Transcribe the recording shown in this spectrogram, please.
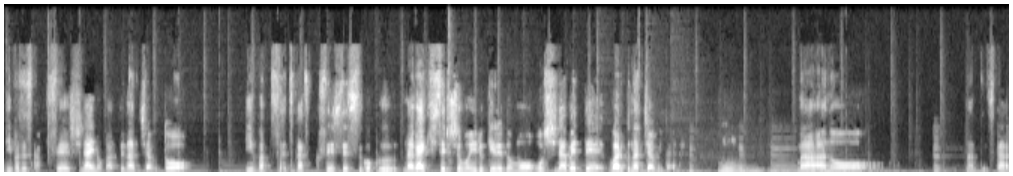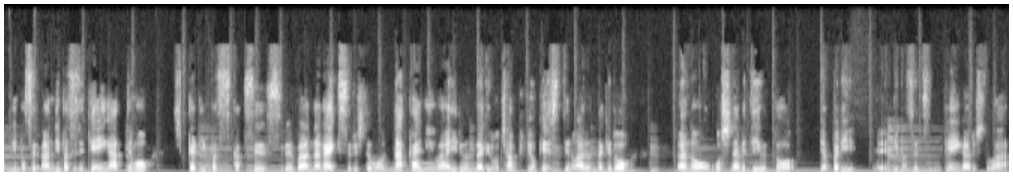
リンパ節覚醒しないのかってなっちゃうと、リンパ節覚醒してすごく長生きしてる人もいるけれども、おしなべて悪くなっちゃうみたいな。うん。まあ、あの、なんていうんですか、リンパ節あリンパ節に転移があっても、しっかりリンパ節覚醒すれば長生きする人も中にはいるんだけどもチャンピオンケースっていうのはあるんだけどあのおしなべて言うとやっぱり、えー、リンパ節に転移がある人は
